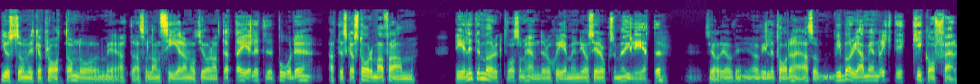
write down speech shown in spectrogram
just som vi ska prata om då med att alltså lansera något, göra något. Detta är lite både att det ska storma fram, det är lite mörkt vad som händer och sker, men jag ser också möjligheter. Så jag, jag, jag ville ta det här. Alltså, vi börjar med en riktig kick-off här.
